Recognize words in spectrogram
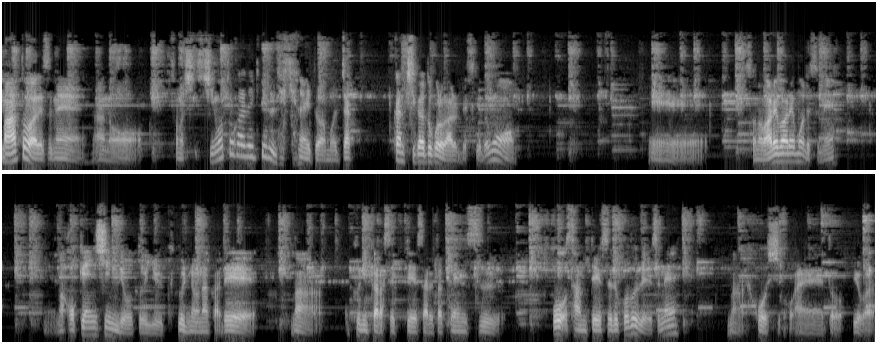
まあ、あとはですね、あの、その仕事ができる、できないとはもう若干違うところがあるんですけども、えー、その我々もですね、まあ、保険診療というくくりの中で、まあ、国から設定された点数を算定することでですね、まあ、報酬、えっ、ー、と、要は、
